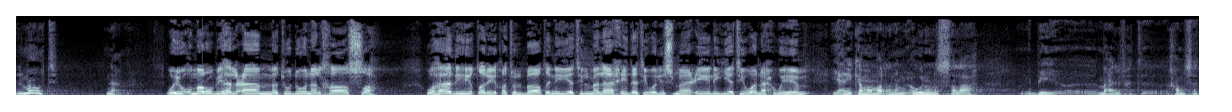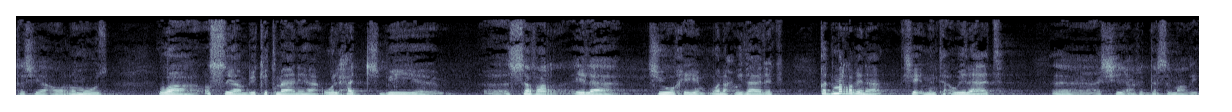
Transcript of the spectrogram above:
الموت. نعم. ويؤمر بها العامة دون الخاصة. وهذه طريقة الباطنية الملاحدة والإسماعيلية ونحوهم. يعني كما مر أنهم يؤولون الصلاة بمعرفة خمسة أشياء أو الرموز والصيام بكتمانها والحج بالسفر إلى شيوخهم ونحو ذلك. قد مر بنا شيء من تأويلات آه، الشيعة في الدرس الماضي.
